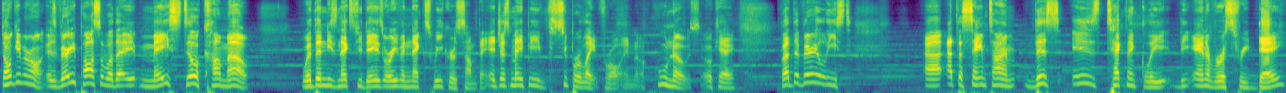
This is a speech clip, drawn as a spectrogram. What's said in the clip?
don't get me wrong it's very possible that it may still come out within these next few days or even next week or something. It just may be super late for all I know. Who knows, okay? But at the very least, uh, at the same time, this is technically the anniversary day.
